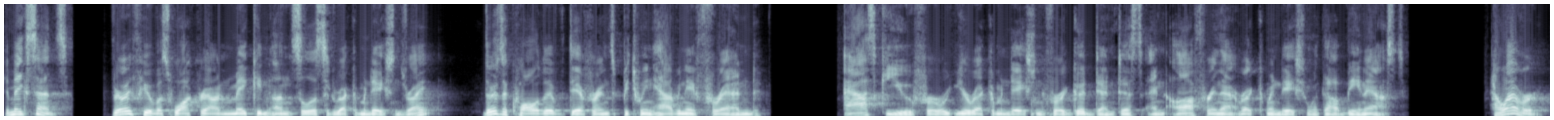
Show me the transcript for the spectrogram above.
It makes sense. Very few of us walk around making unsolicited recommendations, right? There's a qualitative difference between having a friend ask you for your recommendation for a good dentist and offering that recommendation without being asked. However,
